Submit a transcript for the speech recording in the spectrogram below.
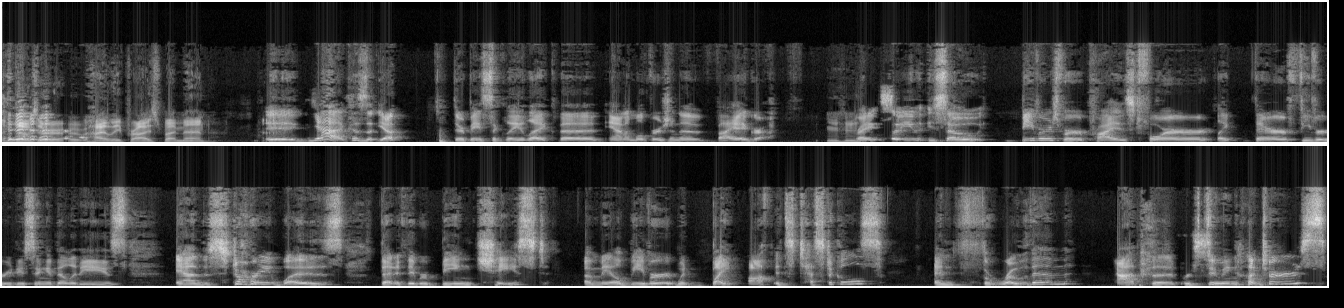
those are highly prized by men. Uh, yeah, because, yep, they're basically like the animal version of Viagra. hmm right so you so beavers were prized for like their fever reducing abilities and the story was that if they were being chased a male beaver would bite off its testicles and throw them at the pursuing hunters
